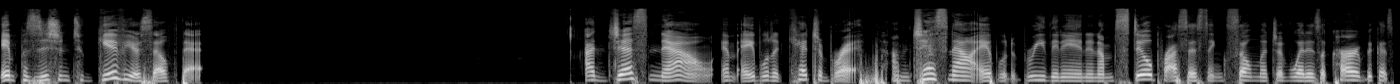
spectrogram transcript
in position to give yourself that. I just now am able to catch a breath. I'm just now able to breathe it in, and I'm still processing so much of what has occurred because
